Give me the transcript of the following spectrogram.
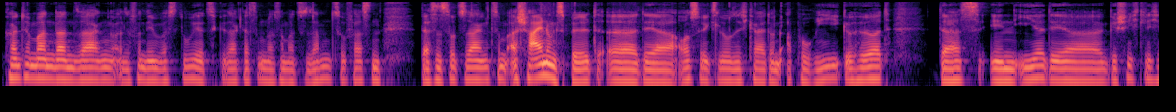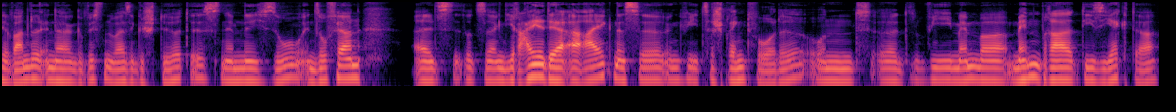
könnte man dann sagen, also von dem, was du jetzt gesagt hast, um das nochmal zusammenzufassen, dass es sozusagen zum Erscheinungsbild äh, der Auswegslosigkeit und Aporie gehört, dass in ihr der geschichtliche Wandel in einer gewissen Weise gestört ist, nämlich so insofern, als sozusagen die Reihe der Ereignisse irgendwie zersprengt wurde und äh, wie Member, Membra disiecta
